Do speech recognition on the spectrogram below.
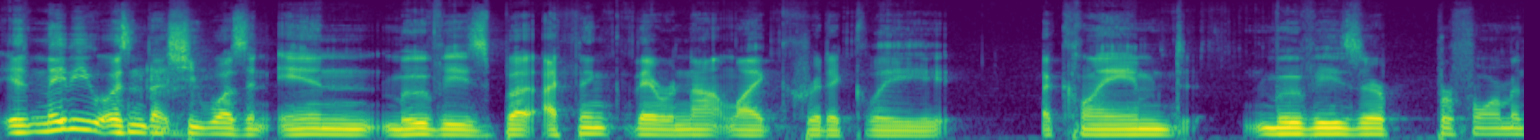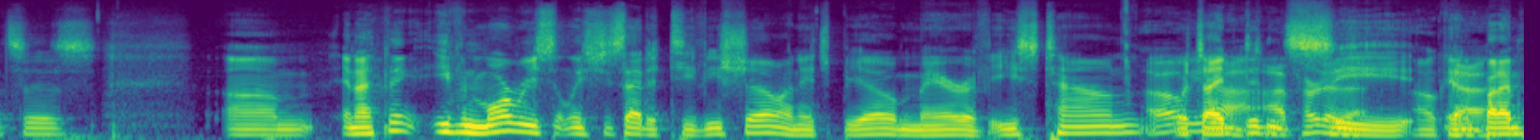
it maybe it wasn't that she wasn't in movies, but I think they were not like critically acclaimed movies or performances. Um, and I think even more recently, she's had a TV show on HBO, Mare of Easttown, Oh, which yeah, I didn't I've heard of that. see. Okay. And- but I'm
